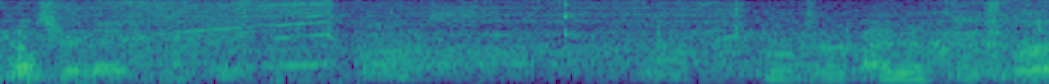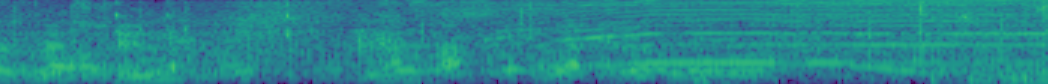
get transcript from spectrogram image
What's your name? Paragraph 2? Yeah.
